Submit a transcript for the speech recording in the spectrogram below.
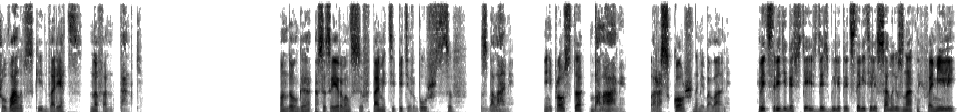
Шуваловский дворец на Фонтанке. Он долго ассоциировался в памяти петербуржцев с балами. И не просто балами, а роскошными балами. Ведь среди гостей здесь были представители самых знатных фамилий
